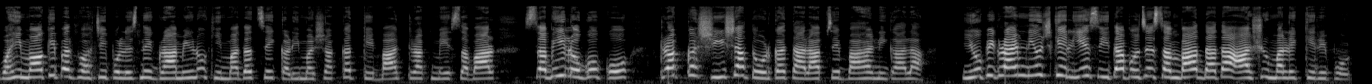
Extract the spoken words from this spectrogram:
वहीं मौके पर पहुँची पुलिस ने ग्रामीणों की मदद से कड़ी मशक्कत के बाद ट्रक में सवार सभी लोगों को ट्रक का शीशा तोड़कर तालाब से बाहर निकाला। यूपी क्राइम न्यूज़ के लिए सीतापुर से संवाददाता आशु मलिक की रिपोर्ट।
